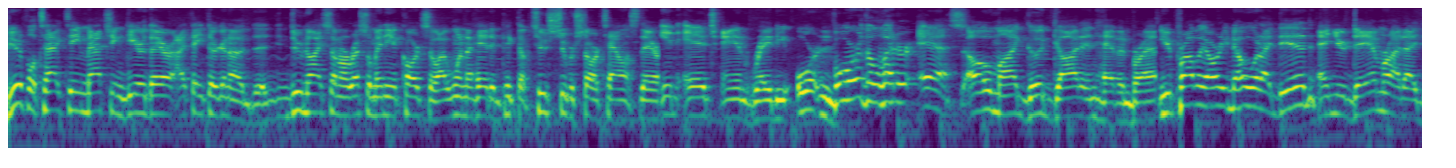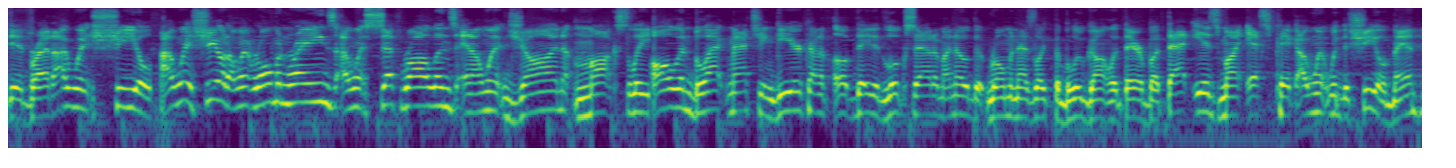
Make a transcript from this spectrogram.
Beautiful tag team matching gear there. I think they're going to uh, do nice on our WrestleMania card, so I went ahead and picked up two superstar talents there in Edge and Randy Orton. For the letter S, oh my good God in heaven, Brad. You probably already know what I did, and you're damn right I did, Brad. I went Shield. I went Shield. I went Roman Reigns. I went Seth Rollins, and I went Jon Moxley. All in black matching gear, kind of updated looks at him. I know that Roman has like the blue gauntlet there, but that is my S pick. I went with the Shield, man.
